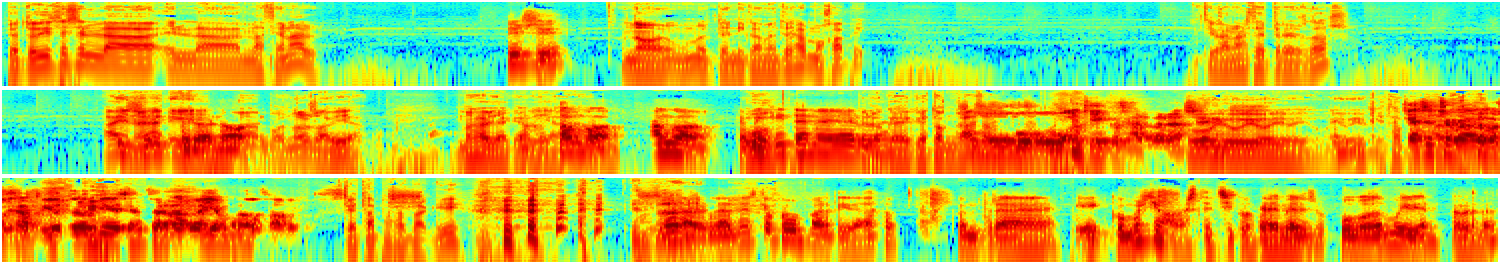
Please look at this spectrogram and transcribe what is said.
Pero tú dices en la, en la nacional. Sí, sí. No, hombre, técnicamente es Almo Happy. Que ganaste 3-2. Ay, Sí, no sí, era- y- pero no- ah, Pues no lo sabía. No sabía que había. Tongo, Tongo, que me Uh, quiten el. Pero que, que tongazo. Uh, aquí hay cosas raras, ¿eh? Uy, uy, uy, uy, uy, uy, ¿qué está ¿Qué has hecho con Happy? Yo te lo tienes encerrado ahí amordazado. ¿Qué está pasando aquí? No, la verdad es que fue un partidazo contra. eh, ¿Cómo se llamaba este chico? Que me jugó muy bien, la verdad.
